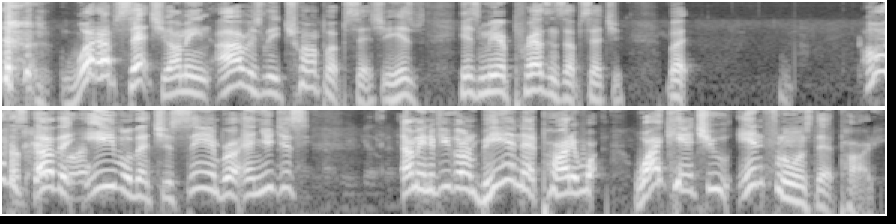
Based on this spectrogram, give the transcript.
what upsets you? I mean, obviously Trump upsets you. His his mere presence upsets you, but all this other what? evil that you're seeing, bro, and you just, I mean, if you're going to be in that party, why, why can't you influence that party?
